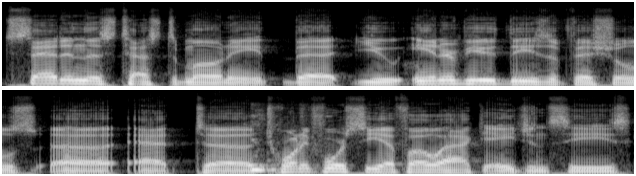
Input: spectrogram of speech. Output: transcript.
said in this testimony that you interviewed these officials uh, at uh, 24 CFO Act agencies.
